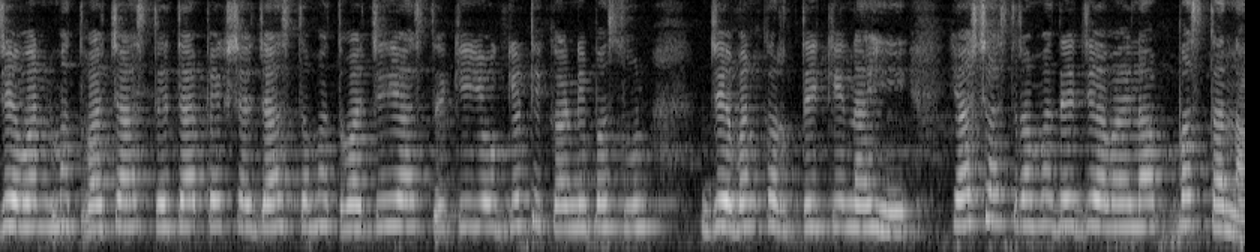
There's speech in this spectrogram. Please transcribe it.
जेवण महत्त्वाचे असते त्यापेक्षा जास्त महत्त्वाचे हे असते की योग्य ठिकाणी बसून जेवण करते की नाही? या शास्त्रामध्ये जेवायला बसताना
